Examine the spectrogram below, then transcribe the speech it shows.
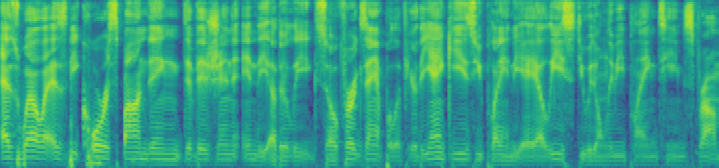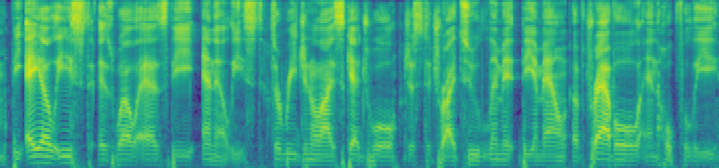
as well as the corresponding division in the other league. So, for example, if you're the Yankees, you play in the AL East, you would only be playing teams from the AL East as well as the NL East. It's a regionalized schedule just to try to limit the amount of travel and hopefully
